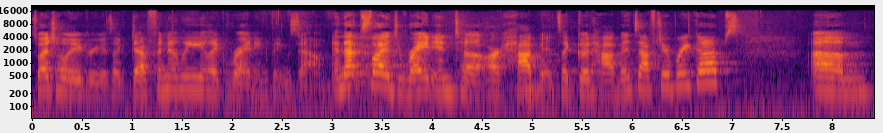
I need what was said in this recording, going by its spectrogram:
So I totally agree. It's like definitely like writing things down, and that Yeah. slides right into our habits, like good habits after breakups. Um,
